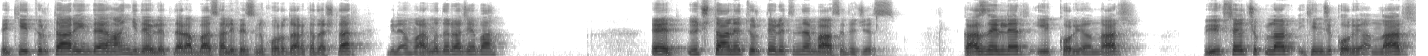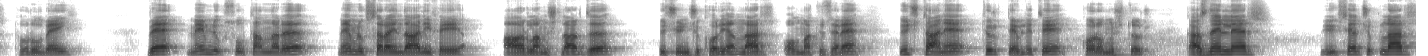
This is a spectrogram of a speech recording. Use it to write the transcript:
Peki Türk tarihinde hangi devletler Abbas halifesini korudu arkadaşlar? Bilen var mıdır acaba? Evet, üç tane Türk devletinden bahsedeceğiz. Gazneliler ilk koruyanlar, Büyük Selçuklular ikinci koruyanlar, Tuğrul Bey ve Memlük sultanları Memlük sarayında halifeyi ağırlamışlardı. Üçüncü koruyanlar olmak üzere üç tane Türk devleti korumuştur. Gazneliler, Büyük Selçuklular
